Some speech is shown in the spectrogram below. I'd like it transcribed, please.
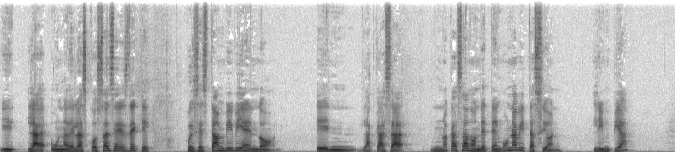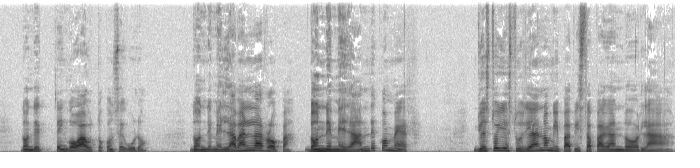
Y la, una de las cosas es de que pues están viviendo en la casa, una casa donde tengo una habitación limpia, donde tengo auto con seguro, donde me lavan la ropa, donde me dan de comer. Yo estoy estudiando, mi papi está pagando la,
